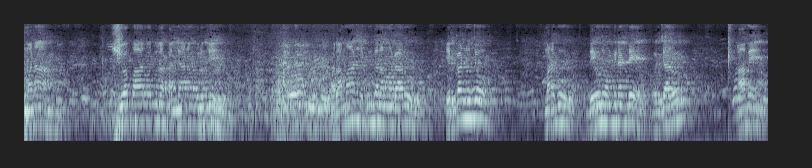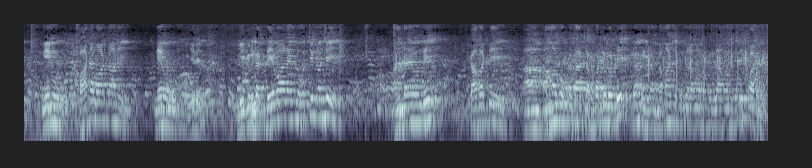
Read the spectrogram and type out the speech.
మన శివపార్వతుల కళ్యాణం గురించి రమా శకుంతలమ్మ గారు ఎక్కడి నుంచో మనకు దేవుడు పంపినట్టే వచ్చారు. ఆమె నేను పాట పాడటాన్ని నేను ఇక్కడ దేవాలయంలో వచ్చిన నుంచి అంటనే ఉంది. కాబట్టి అమ్మకు ఒక్కసారి చప్పట్లు కొట్టి ఇక ఇద్దాం రమా శకుంతలమ్మ పిల్లామ వచ్చింది పాడండి.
